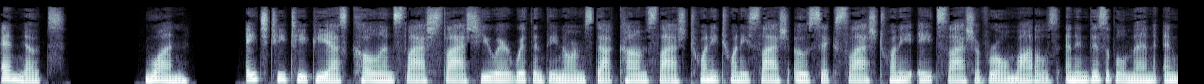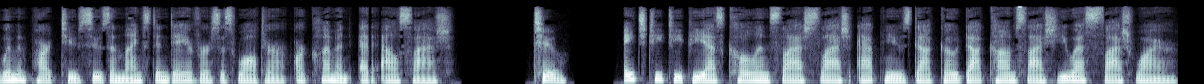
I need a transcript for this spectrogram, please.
Endnotes. 1. Https colon slash slash youarewithinthenorms.com slash 2020 slash 06 slash 28 slash of role models and invisible men and women part 2 Susan Langston Dea versus Walter R. Clement et al. slash 2 https colon slash slash abcnews.go.com slash us slash wire.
